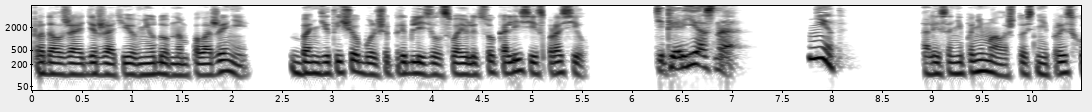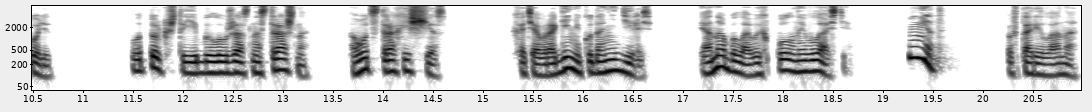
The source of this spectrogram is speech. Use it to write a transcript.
Продолжая держать ее в неудобном положении, бандит еще больше приблизил свое лицо к Алисе и спросил. «Теперь ясно?» «Нет». Алиса не понимала, что с ней происходит. Вот только что ей было ужасно страшно, а вот страх исчез. Хотя враги никуда не делись, и она была в их полной власти. «Нет», — повторила она.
